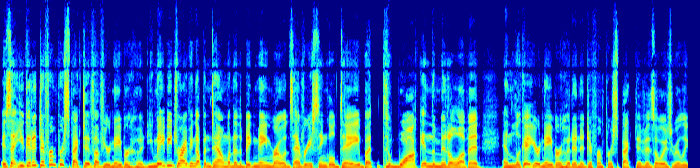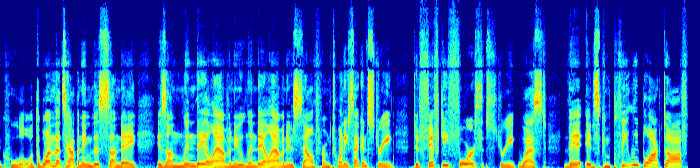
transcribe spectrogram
is that you get a different perspective of your neighborhood. You may be driving up and down one of the big main roads every single day, but to walk in the middle of it and look at your neighborhood in a different perspective is always really cool. But the one that's happening this Sunday is on Lyndale Avenue, Lyndale Avenue South from 22nd Street to 54th Street West. It's completely blocked off.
